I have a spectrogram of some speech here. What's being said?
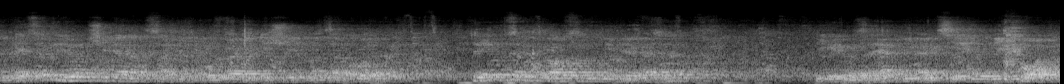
Является призером чемпионата Санкт-Петербурга 2020 года. Тренируется Гаусом Дмитрия Газина, Игоря Вазаря и Алексея Мелькова.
